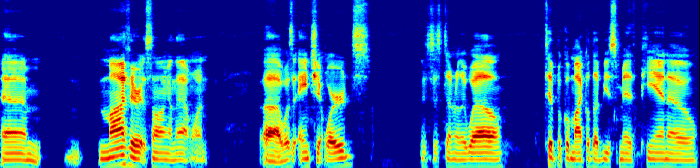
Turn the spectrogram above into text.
um, my favorite song on that one uh, was "Ancient Words." It's just done really well. Typical Michael W. Smith piano,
